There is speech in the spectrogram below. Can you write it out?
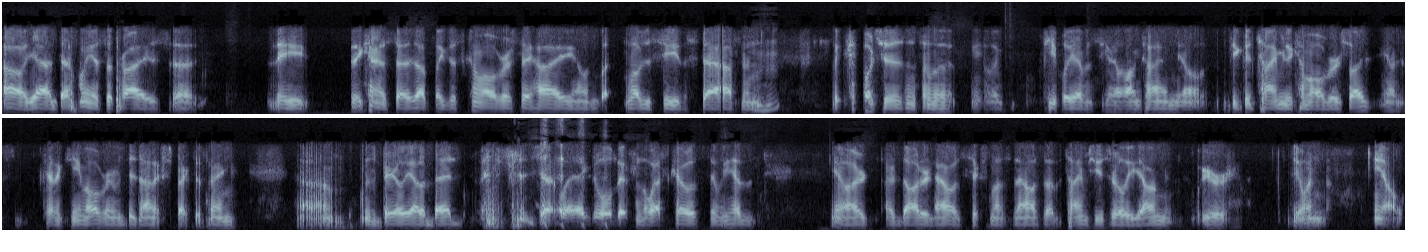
Oh yeah, definitely a surprise. Uh, they they kind of set it up like just come over, say hi. You know, love to see the staff and mm-hmm. the coaches and some of the you know like people you haven't seen in a long time. You know, it'd be good timing to come over. So I you know just kind of came over and did not expect a thing. Um, was barely out of bed, jet lagged a little bit from the West Coast, and we had you know our our daughter now is six months now, so at the time she's really young. And we were doing you know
